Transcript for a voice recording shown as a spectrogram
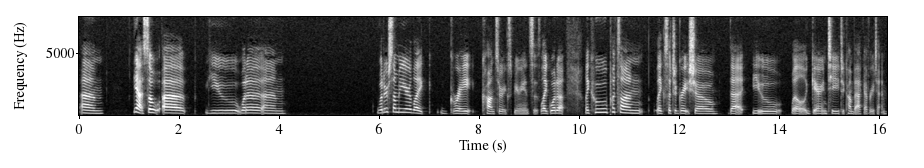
Um yeah, so uh you what a um what are some of your like great concert experiences? Like what a like who puts on like such a great show that you will guarantee to come back every time?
